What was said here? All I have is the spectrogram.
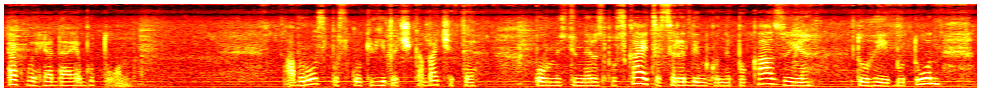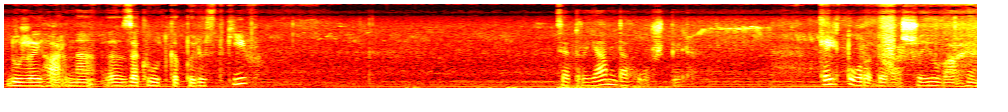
Так виглядає бутон. А в розпуску квіточка, бачите, повністю не розпускається, серединку не показує. Тугий бутон, дуже гарна е, закрутка пелюстків. Це троянда Гошпіль. Ельторо до вашої уваги.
